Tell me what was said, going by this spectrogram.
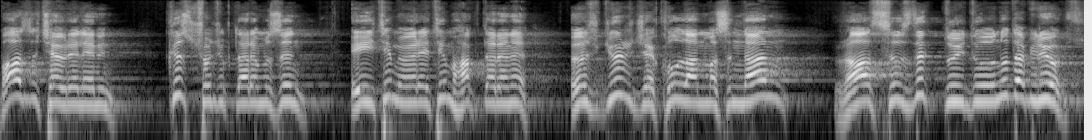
bazı çevrelerin kız çocuklarımızın eğitim öğretim haklarını özgürce kullanmasından rahatsızlık duyduğunu da biliyoruz.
